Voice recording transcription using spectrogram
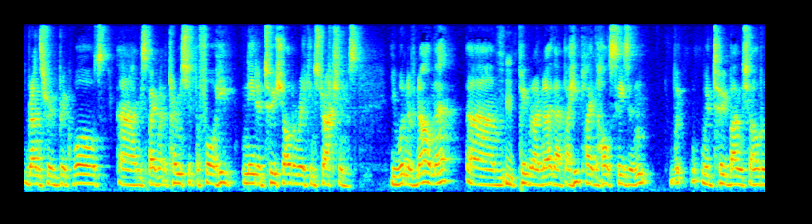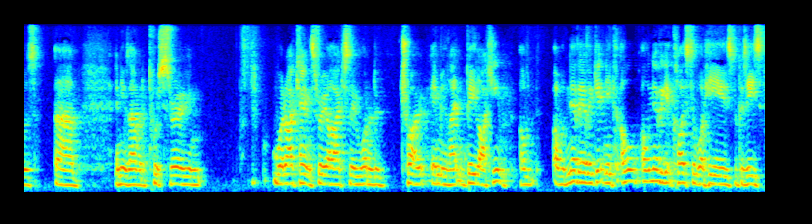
run through brick walls. Um, you spoke about the premiership before. He needed two shoulder reconstructions. You wouldn't have known that. Um, People don't know that, but he played the whole season with, with two bung shoulders, um, and he was able to push through. And when I came through, I actually wanted to try emulate and be like him. I I would never ever get any. I will, I will never get close to what he is because he's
